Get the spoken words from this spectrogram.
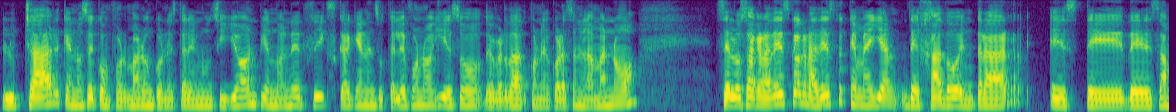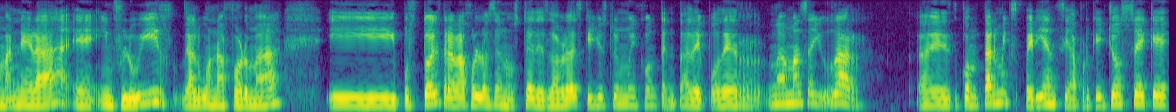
luchar, que no se conformaron con estar en un sillón viendo Netflix, cada en su teléfono, y eso de verdad con el corazón en la mano. Se los agradezco, agradezco que me hayan dejado entrar este, de esa manera, eh, influir de alguna forma y pues todo el trabajo lo hacen ustedes. La verdad es que yo estoy muy contenta de poder nada más ayudar, eh, contar mi experiencia, porque yo sé que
